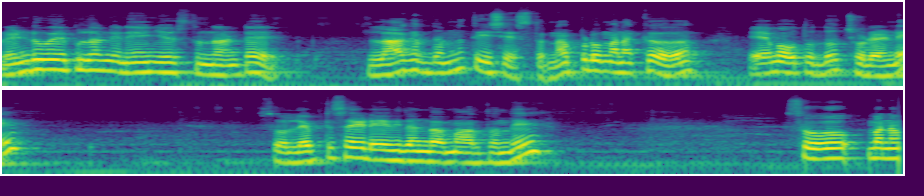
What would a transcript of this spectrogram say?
రెండు వైపులా నేను ఏం చేస్తున్నా అంటే లాగర్థంను తీసేస్తున్నా. అప్పుడు మనకు ఏమవుతుందో చూడండి. సో లెఫ్ట్ సైడ్ ఏ విధంగా మారుతుంది? సో మనం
